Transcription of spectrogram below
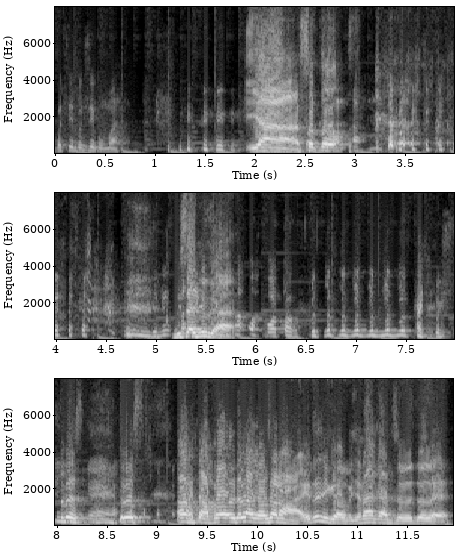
Bersih-bersih rumah. Ya, setelah bisa juga. Wah, kotor. Bet, bet, bet, bet, bet, bet, bet. Bersih. Terus, terus, ah oh, capek, udahlah nggak usah. Nah, itu juga menyenangkan sebetulnya.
